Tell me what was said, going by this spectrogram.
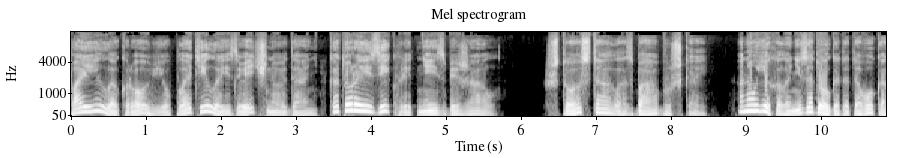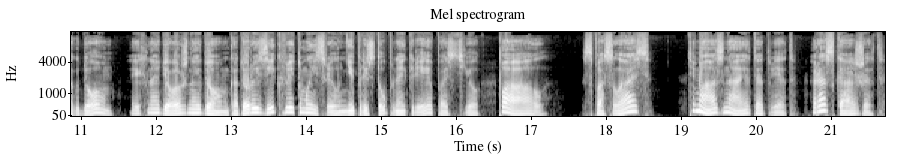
поила кровью, платила извечную дань, которой Зигфрид не избежал. Что стало с бабушкой? Она уехала незадолго до того, как дом, их надежный дом, который Зигфрид мыслил неприступной крепостью, пал. Спаслась? Тьма знает ответ, расскажет,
